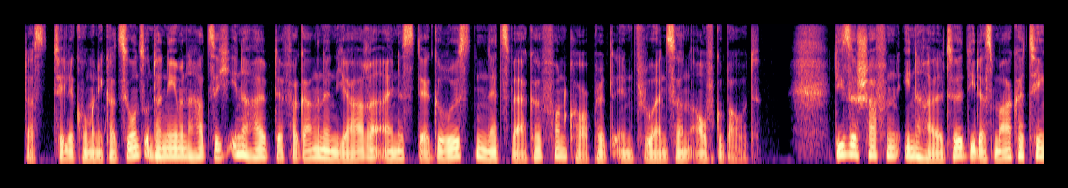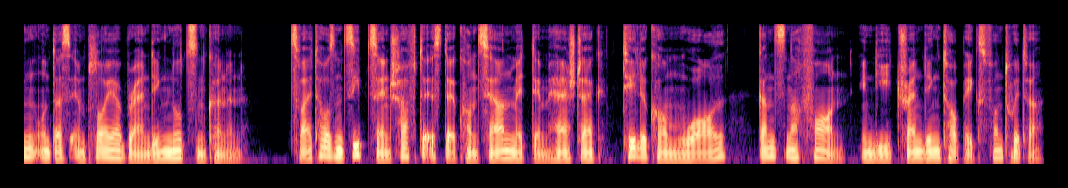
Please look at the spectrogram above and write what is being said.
Das Telekommunikationsunternehmen hat sich innerhalb der vergangenen Jahre eines der größten Netzwerke von Corporate Influencern aufgebaut. Diese schaffen Inhalte, die das Marketing und das Employer Branding nutzen können. 2017 schaffte es der Konzern mit dem Hashtag Telekom Wall ganz nach vorn in die Trending Topics von Twitter.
